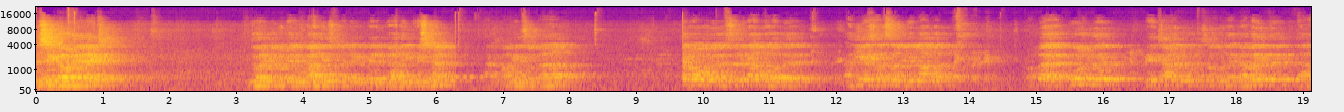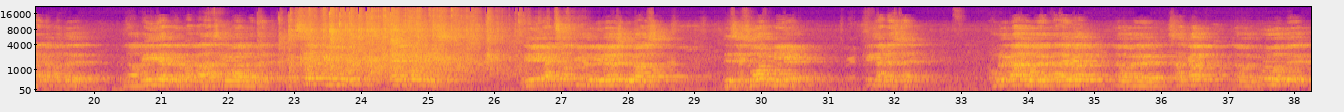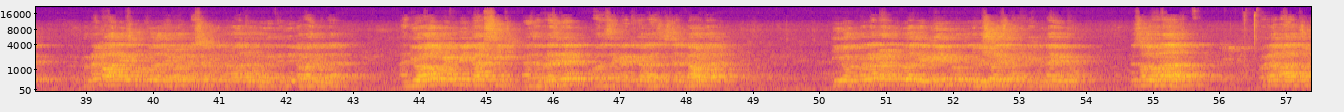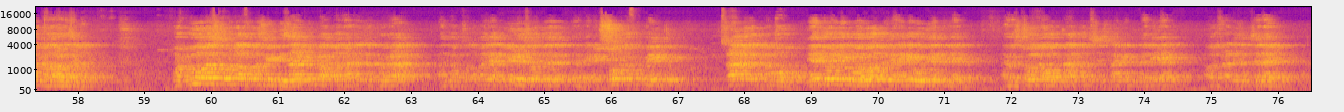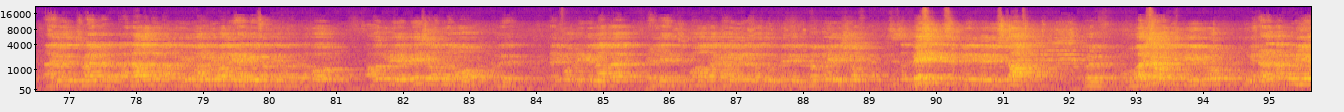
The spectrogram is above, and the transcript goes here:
Mr. Governor-elect, Governor-elect Gandhi, Gandhi Krishna, Akmami Sultana, this is what needed please understand உங்களுக்காக ஒரு தலைவர் இல்ல ஒரு சங்கம் இல்ல ஒரு குழு வந்து ப்ரோக்ராம் ஆர்கனைஸ் பண்ணும்போது அது எவ்வளோ கஷ்டப்பட்டு பண்ணுவாங்கன்னு உங்களுக்கு தெரிஞ்சுக்க வாய்ப்பு இல்லை and you are all going to be got seat as a president ஒரு செக்ரட்டரி ஒரு அசிஸ்டன்ட் கவர்னர் நீங்க ஒரு ப்ரோக்ராம் நடத்தும்போது அது எப்படி இருக்கணும் கொஞ்சம் விஷுவலைஸ் பண்ணுறீங்க இப்படிதான் இருக்கணும் சொல்ல போனால் வருஷ வருஷத்துக்கு ஏற்கனவே இங்கே நடக்கக்கூடிய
